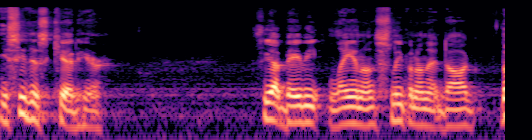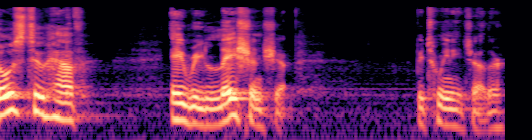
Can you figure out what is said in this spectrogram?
you see this kid here. See that baby laying on, sleeping on that dog? Those two have a relationship. between each other,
